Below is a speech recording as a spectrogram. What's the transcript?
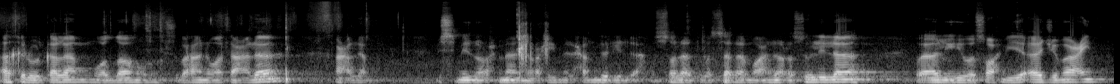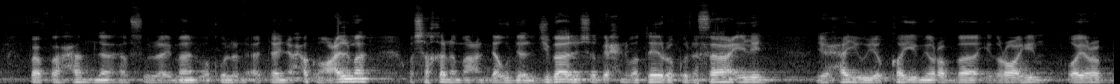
Akhirul kalam wallahu subhanahu wa ta'ala a'lam. Bismillahirrahmanirrahim. Alhamdulillah wassalatu wassalamu ala Rasulillah wa alihi wa sahbihi ajma'in. ففهمنا سليمان وكلا أتينا حكما وعلما وسخرنا مع داود الجبال يسبحن وطير وكنا فاعل يا حي يا قيوم يا رب إبراهيم ويا رب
